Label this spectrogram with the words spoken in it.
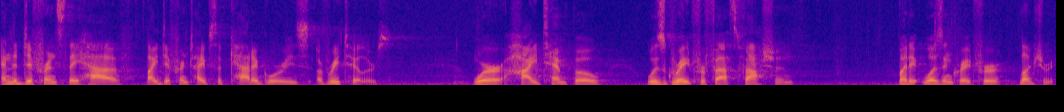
and the difference they have by different types of categories of retailers, where high tempo was great for fast fashion, but it wasn't great for luxury.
